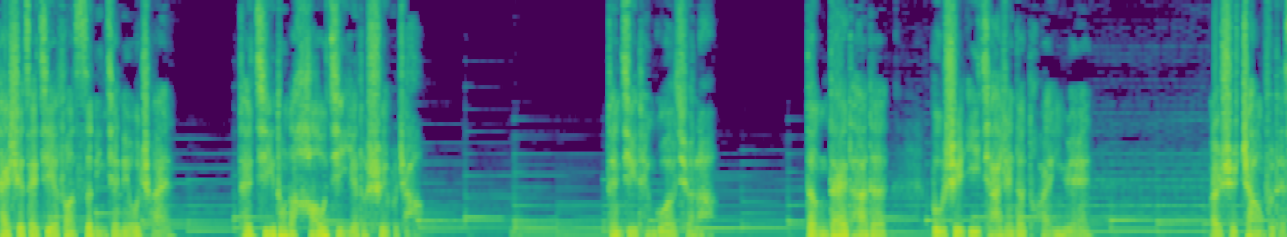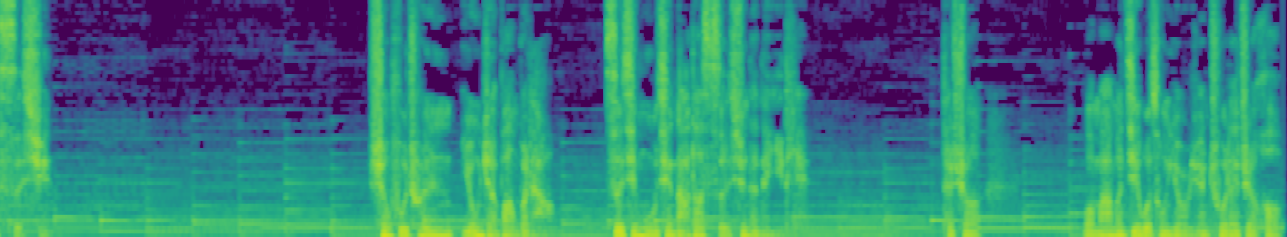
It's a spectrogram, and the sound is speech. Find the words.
开始在街坊四邻间流传，她激动的好几夜都睡不着。但几天过去了，等待她的不是一家人的团圆，而是丈夫的死讯。盛福春永远忘不了自己母亲拿到死讯的那一天。他说：“我妈妈接我从幼儿园出来之后。”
